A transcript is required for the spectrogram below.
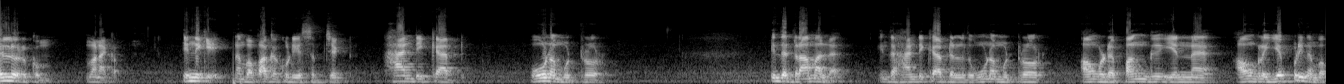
எல்லோருக்கும் வணக்கம். இன்னைக்கு நம்ம பார்க்கக்கூடிய சப்ஜெக்ட் ஹேண்டிகேப்ட் ஊனமுற்றோர். இந்த ட்ராமாவில் இந்த ஹேண்டிகேப்ட் அல்லது ஊனமுற்றோர் அவங்களோட பங்கு என்ன அவங்கள எப்படி நம்ம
